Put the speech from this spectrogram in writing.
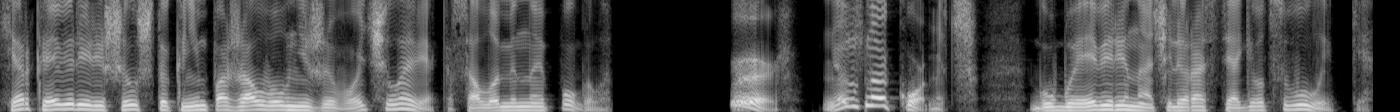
Херк Эвери решил, что к ним пожаловал не живой человек, а соломенное пугало. «Эй, незнакомец!» Губы Эвери начали растягиваться в улыбке.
